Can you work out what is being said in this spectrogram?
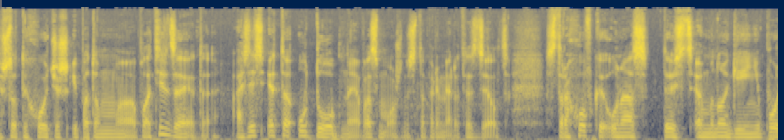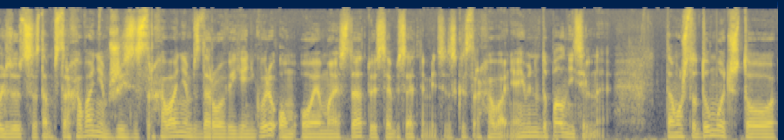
что ты хочешь, и потом э, платить за это. А здесь это удобная возможность, например, это сделать. Страховкой у нас, то есть многие не пользуются там страхованием жизни, страхованием здоровья. Я не говорю о ОМС, да, то есть обязательно медицинское страхование, а именно дополнительное. Потому что думают, что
